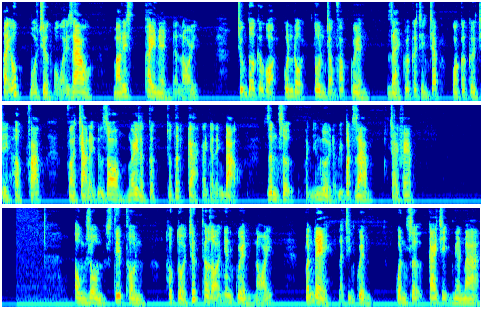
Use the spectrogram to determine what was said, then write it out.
Tại Úc, Bộ trưởng Bộ Ngoại giao Maris Payne đã nói, chúng tôi kêu gọi quân đội tôn trọng pháp quyền, giải quyết các tranh chấp qua các cơ chế hợp pháp và trả lại tự do ngay lập tức cho tất cả các nhà lãnh đạo, dân sự và những người đã bị bắt giam trái phép. Ông John Stepton thuộc Tổ chức Theo dõi Nhân quyền nói, vấn đề là chính quyền quân sự cai trị Myanmar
